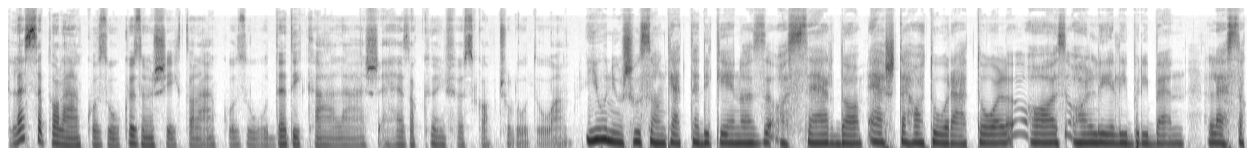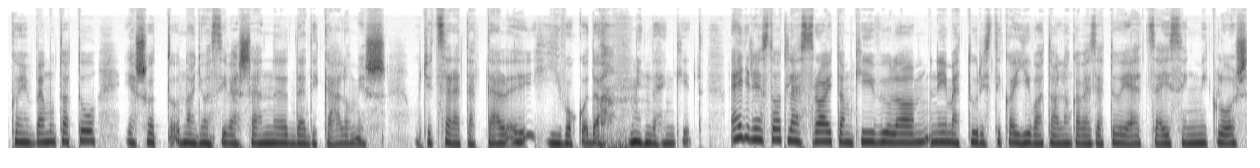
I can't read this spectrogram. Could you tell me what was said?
Lesz-e találkozó, közönség találkozó, dedikálás ehhez a könyvhöz kapcsolódóan? Június 22-én az a szerda este 6 órától az Allé Libriben lesz a könyvbemutató, és ott nagyon szívesen dedikálom is. Úgyhogy szeretettel hívok oda mindenkit. Egyrészt ott lesz rajtam kívül a a Német Turisztikai Hivatalnak a vezetője, Ceising Miklós,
